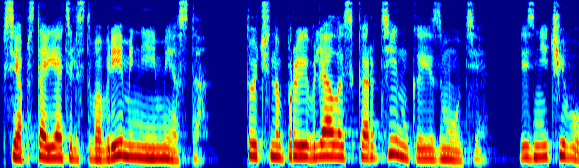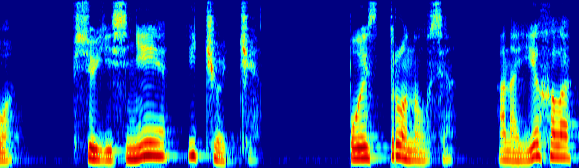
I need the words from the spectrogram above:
Все обстоятельства времени и места. Точно проявлялась картинка из мути, из ничего. Все яснее и четче. Поезд тронулся. Она ехала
